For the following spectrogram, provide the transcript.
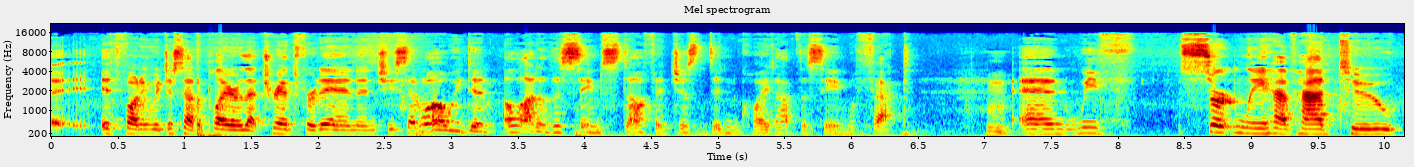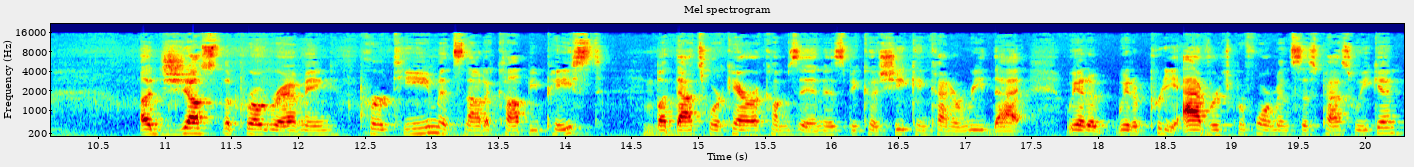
it's funny. We just had a player that transferred in, and she said, "Well, we did a lot of the same stuff. It just didn't quite have the same effect." And we've certainly have had to adjust the programming per team. It's not a copy paste, but mm-hmm. that's where Kara comes in, is because she can kind of read that. We had a we had a pretty average performance this past weekend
